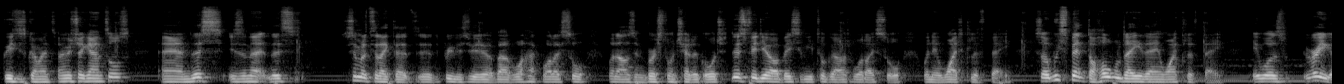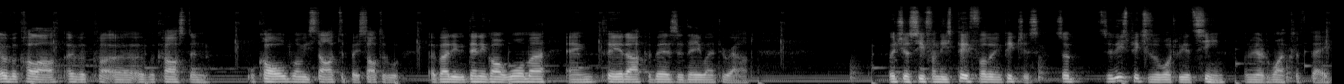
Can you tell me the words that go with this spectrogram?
Greetings, comments. I'm Mr. Gantles, and this is an this similar to like the, the previous video about what happened, what I saw when I was in Bristol and Cheddar Gorge. This video I basically took out what I saw when in Whitecliff Bay. So we spent the whole day there in Whitecliff Bay. It was very overcast, over, uh, overcast and cold when we started, but it started, it, then it got warmer and cleared up a bit as the day went throughout. Which you'll see from these following pictures. So, so these pictures are what we had seen when we were at Whitecliff Bay,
